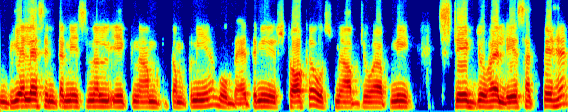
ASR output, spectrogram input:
B L S International एक नाम की कंपनी है, वो बेहतरीन स्टॉक है, उसमें आप जो है अपनी स्टेक जो है ले सकते हैं।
